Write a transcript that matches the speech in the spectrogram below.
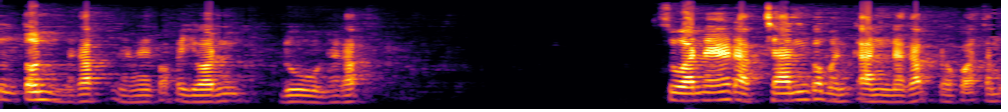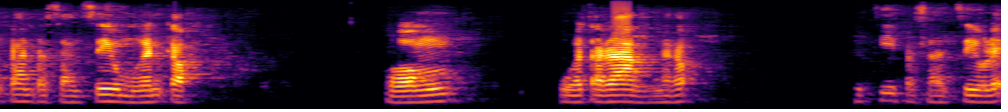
ต้นๆนะครับยังไงก็ไปย้อนดูนะครับ ส่วนในระดับชั้นก็เหมือนกันนะครับ เราก็ทำการประสานซีลเหมือนกับ ของหัวตารางนะครับที่ประสานซีลและ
